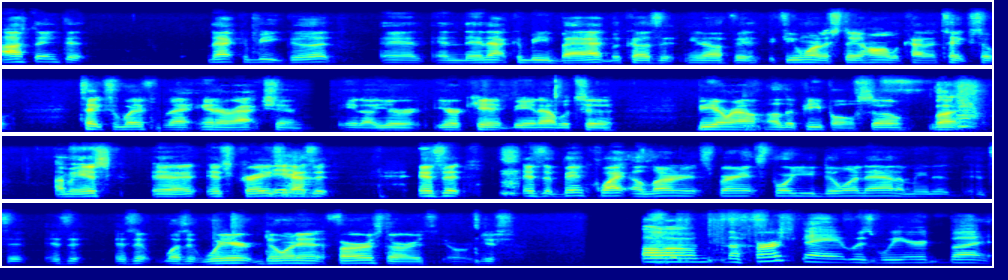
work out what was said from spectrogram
I think that that could be good, and and then that could be bad because it, you know if it, if you want to stay home, it kind of takes so takes away from that interaction. You know, your your kid being able to be around other people. So, but I mean, it's yeah, it's crazy. Yeah. Has it is it has it been quite a learning experience for you doing that? I mean, it, is it is it is it was it weird doing it at first, or, is, or just Um, the first day it was weird, but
